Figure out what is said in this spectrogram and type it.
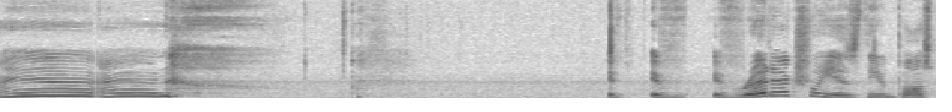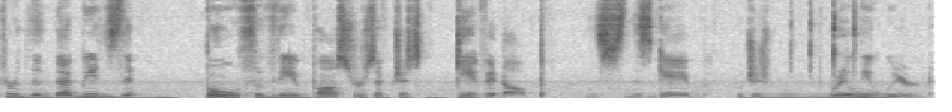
I, I don't know. If, if, if red actually is the imposter, then that means that both of the imposters have just given up this, this game which is really weird.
